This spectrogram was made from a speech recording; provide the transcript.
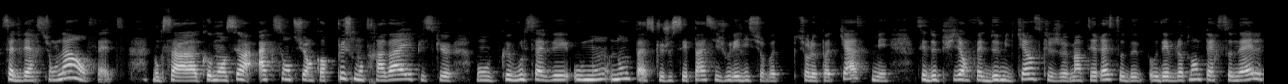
cette version-là en fait. Donc ça a commencé à accentuer encore plus mon travail, puisque bon que vous le savez ou non, non parce que je sais pas si je vous l'ai dit sur votre sur le podcast, mais c'est depuis en fait 2015 que je m'intéresse au, au développement personnel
